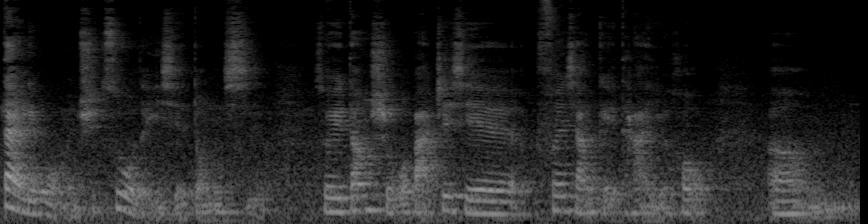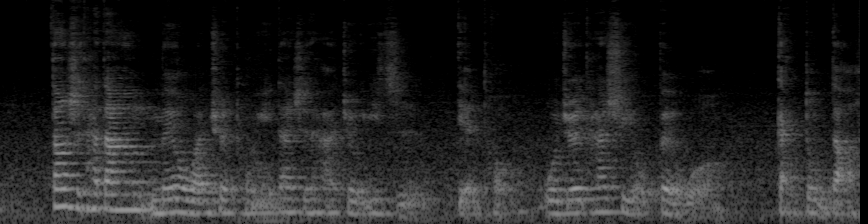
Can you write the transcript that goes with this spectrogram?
带领我们去做的一些东西。所以当时我把这些分享给他以后，嗯，当时他当然没有完全同意，但是他就一直点头。我觉得他是有被我感动到。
